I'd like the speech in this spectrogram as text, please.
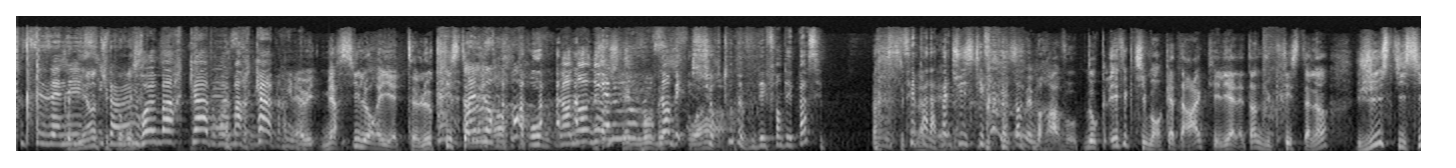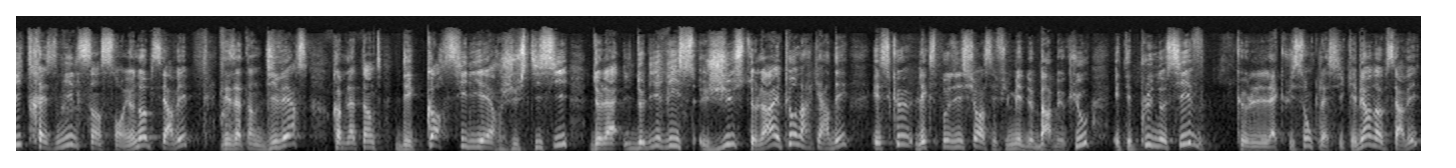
toutes ces années bien, ici, tu quand même. Remarquable, remarquable. Rima. Eh oui, merci l'oreillette. Le cristallin Ah non. Non, non, non, non, non, mais surtout ne vous défendez pas, c'est c'est pas, la Pas peine. de justification. Non, mais bravo. Donc, effectivement, cataracte qui est liée à l'atteinte du cristallin. Juste ici, 13 500. Et on a observé des atteintes diverses, comme l'atteinte des corps ciliaires juste ici, de la- de l'iris juste là. Et puis, on a regardé, est-ce que l'exposition à ces fumées de barbecue était plus nocive que la cuisson classique? Eh bien, on a observé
